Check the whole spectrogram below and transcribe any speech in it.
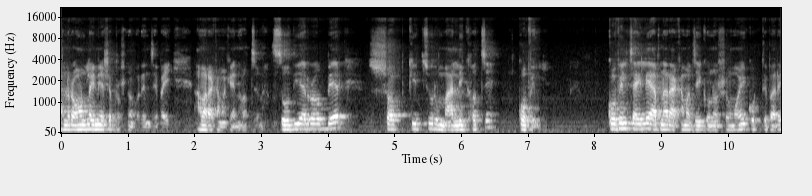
আপনারা অনলাইনে এসে প্রশ্ন করেন যে, ভাই, আমার আকামা কেন হচ্ছে না? সৌদি আরবের সব কিছুর মালিক হচ্ছে কপিল কপিল চাইলে আপনার আকামা যে কোনো সময় করতে পারে।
